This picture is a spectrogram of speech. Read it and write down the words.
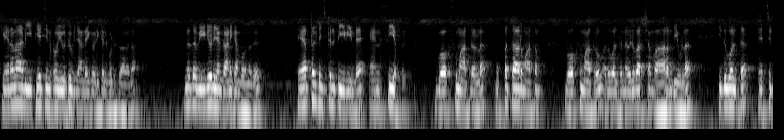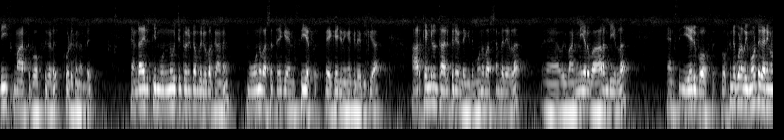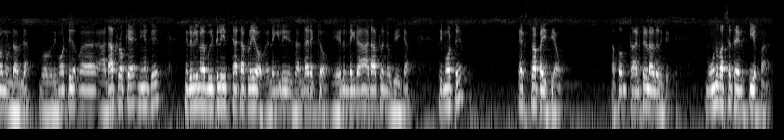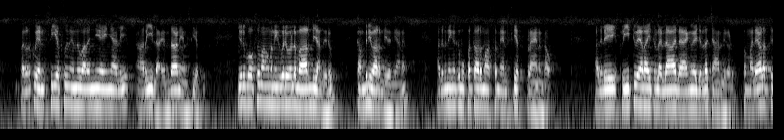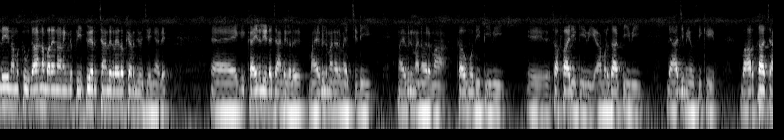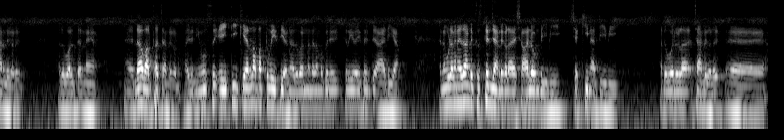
Kerala D T H info YouTube ചാനലിലേക്ക് ഒരിക്കൽ കൂടി സ്വാഗതം. ഇന്നത്തെ വീഡിയോയിൽ ഞാൻ കാണിക്കാൻ പോകുന്നത് എയർടെൽ ഡിജിറ്റൽ ടി വിന്റെ എൻ സി എഫ് ബോക്സ് മാത്രമുള്ള മുപ്പത്താറ് മാസം ബോക്സ് മാത്രവും അതുപോലെ തന്നെ ഒരു വർഷം വാറണ്ടിയുള്ള ഇതുപോലത്തെ എച്ച് ഡി സ്മാർട്ട് ബോക്സുകൾ കൊടുക്കുന്നുണ്ട്. രണ്ടായിരത്തി മുന്നൂറ്റി തൊണ്ണൂറ്റൊമ്പത് രൂപക്കാണ് മൂന്ന് വർഷത്തേക്ക് എൻ സി എഫ് പാക്കേജ് നിങ്ങൾക്ക് ലഭിക്കുക. ആർക്കെങ്കിലും താല്പര്യം ഉണ്ടെങ്കിൽ മൂന്ന് വർഷം വരെയുള്ള ഒരു വൺ ഇയർ വാറണ്ടിയുള്ള ആൻഡ് ഈ ഒരു ബോക്സ് ബോക്സിന്റെ കൂടെ റിമോട്ട് കാര്യങ്ങളൊന്നും ഉണ്ടാവില്ല. റിമോട്ട് അഡാപ്റ്ററൊക്കെ നിങ്ങൾക്ക് നിലവിൽ നിങ്ങളുടെ വീട്ടിൽ ഈ സ്റ്റാറ്റാ പ്ലേയോ അല്ലെങ്കിൽ സൺ ഡയറക്റ്റോ ഏതുണ്ടെങ്കിലും ആ അഡാപ്റ്റർ തന്നെ ഉപയോഗിക്കാം. റിമോട്ട് എക്സ്ട്രാ പൈസയാവും അപ്പം താല്പര്യമുള്ള ആളുകൾക്ക് മൂന്ന് വർഷത്തെ എൻ സി എഫ് ആണ്. പലർക്കും എൻ സി എഫ് എന്ന് പറഞ്ഞു കഴിഞ്ഞാൽ അറിയില്ല. എന്താണ് എൻ സി എഫ് ഈ ഒരു ബോക്സ് വാങ്ങുമ്പോൾ നിങ്ങൾക്ക് ഒരു കൊല്ലം വാറണ്ടി ഞാൻ തരും. കമ്പനി വാറണ്ടി തന്നെയാണ്. അതിൽ നിങ്ങൾക്ക് മുപ്പത്താറ് മാസം എൻ സി എഫ് പ്ലാൻ ഉണ്ടാവും. അതിൽ ഫ്രീ ടു എയർ ആയിട്ടുള്ള എല്ലാ ലാംഗ്വേജുള്ള ചാനലുകളും. ഇപ്പം മലയാളത്തിൽ നമുക്ക് ഉദാഹരണം പറയുന്നതാണെങ്കിൽ ഫ്രീ ടു എയർ ചാനലുകൾ ഏതൊക്കെയാണെന്ന് ചോദിച്ചു കഴിഞ്ഞാൽ കൈരളിയുടെ ചാനലുകൾ മയബിൽ Manorama H D മയബിൽ Manorama Kaumudi T V Safari T V Amrita T V Raj music വാർത്താ ചാനലുകൾ അതുപോലെ തന്നെ എല്ലാ വാർത്താ ചാനലുകളും. അതിൽ ന്യൂസ് എയ്റ്റി കേരള പത്ത് പൈസയാണ്. അതുപോലെ തന്നെ നമുക്കൊരു ചെറിയ പൈസ ആഡ് ചെയ്യാം. എല്ലാം കൂടി അങ്ങനെ ഏതാണ്ട് Christian ചാനലുകളായ Shalom T V Shekinah T V അതുപോലുള്ള ചാനലുകൾ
